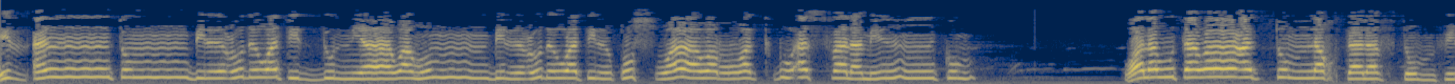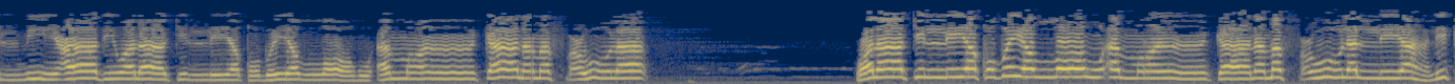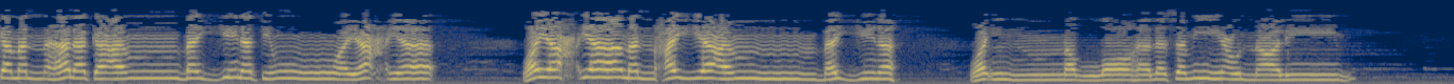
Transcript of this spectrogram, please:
إِذْ أَنْتُمْ بِالْعُدْوَةِ الدُّنْيَا وَهُمْ بِالْعُدْوَةِ الْقُصْوَى وَالرَّكْبُ أَسْفَلَ مِنكُمْ وَلَوْ تَوَاعَدتُّمْ لَاخْتَلَفْتُمْ فِي الْمِيعَادِ وَلَكِن لِّيَقْضِيَ اللَّهُ أَمْرًا كَانَ مَفْعُولًا وَلَكِن لِّيَقْضِيَ اللَّهُ أَمْرًا كَانَ مَفْعُولًا لِّيَهْلِكَ مَنْ هَلَكَ عَن بَيِّنَةٍ وَيَحْيَى وَيَحْيَى مَنْ حَيَّ عَن بَيِّنَةٍ. وَإِنَّ اللَّهَ لَسَمِيعٌ عَلِيمٌ.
